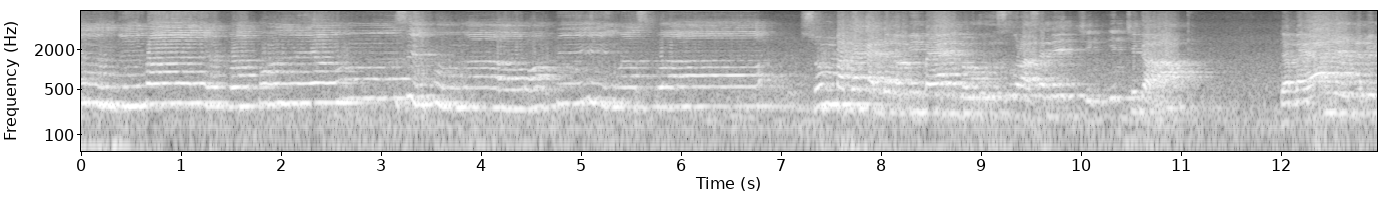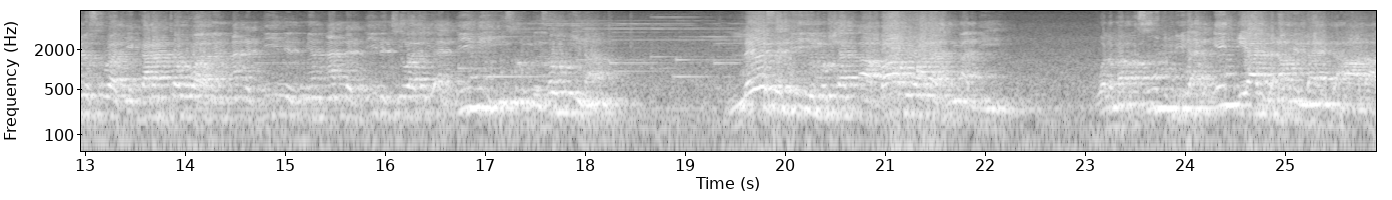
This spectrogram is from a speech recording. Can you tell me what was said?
الجبال فقل ينسفها ربي نسفا sun matakaddama fi bayanin mawudu sura sannan ya ci gaba da bayanin abin da sura ke karantarwa min an addinin min an addini cewa shi addini su mai sauki na laysa fihi mushaqqa babu wala cikin addini Wal maqsud fi al-inqiyad bi amri Allah ta'ala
